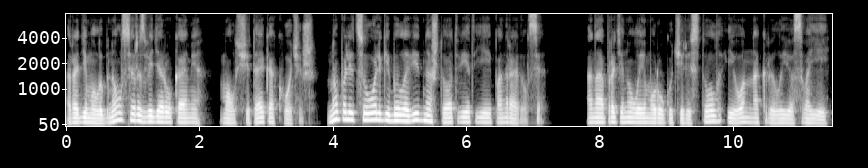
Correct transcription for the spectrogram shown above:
Радим улыбнулся, разведя руками, мол, считай как хочешь. Но по лицу Ольги было видно, что ответ ей понравился. Она протянула ему руку через стол, и он накрыл ее своей.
